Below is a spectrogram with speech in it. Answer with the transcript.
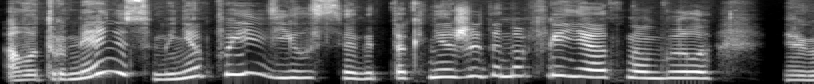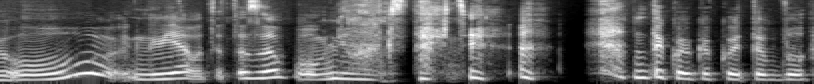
А вот румянец у меня появился, говорит, так неожиданно приятно было. Я говорю, о, ну я вот это запомнила, кстати. Ну, такой какой-то был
